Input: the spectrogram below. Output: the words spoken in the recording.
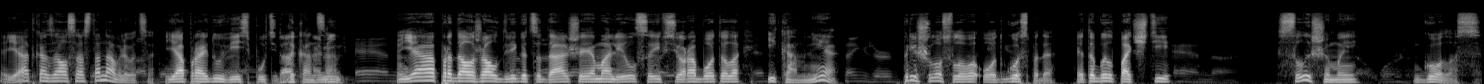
Я отказался останавливаться. Я пройду весь путь Да, до конца. аминь. Я продолжал двигаться дальше, я молился, и все работало. И ко мне пришло слово от Господа. Это был почти слышимый голос.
